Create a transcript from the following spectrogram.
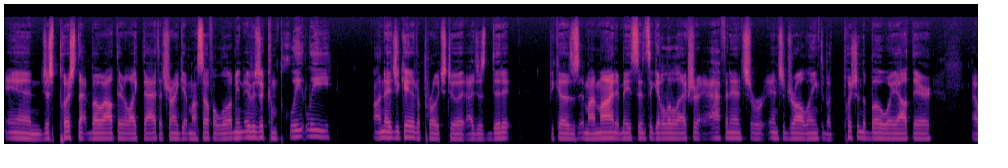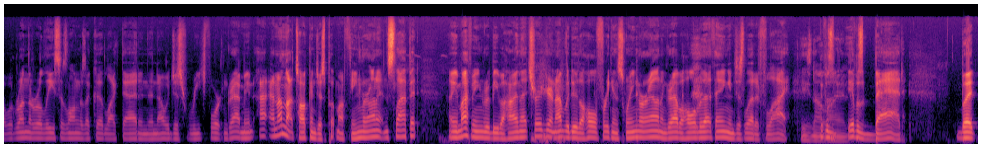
and just pushed that bow out there like that to try and get myself a little I mean, it was a completely uneducated approach to it. I just did it because in my mind it made sense to get a little extra half an inch or inch of draw length, but pushing the bow way out there. I would run the release as long as I could like that, and then I would just reach for it and grab. I mean, I, and I'm not talking just put my finger on it and slap it. I mean, my finger would be behind that trigger, and I would do the whole freaking swing around and grab a hold of that thing and just let it fly. He's not It was lying. it was bad, but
